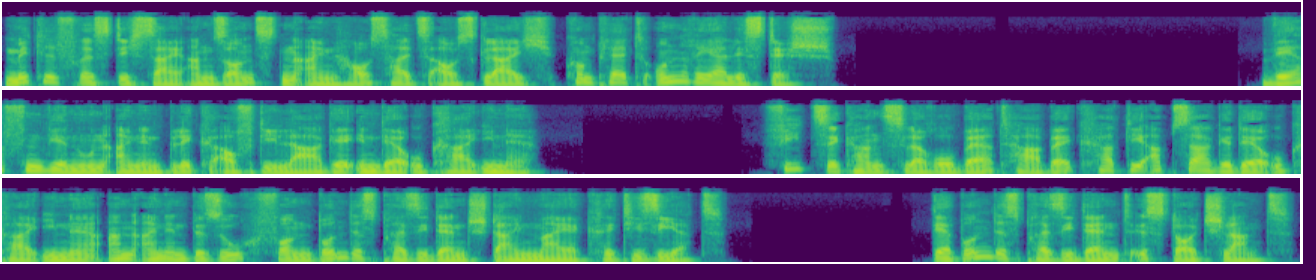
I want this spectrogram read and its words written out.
Mittelfristig sei ansonsten ein Haushaltsausgleich komplett unrealistisch. Werfen wir nun einen Blick auf die Lage in der Ukraine. Vizekanzler Robert Habeck hat die Absage der Ukraine an einen Besuch von Bundespräsident Steinmeier kritisiert. Der Bundespräsident ist Deutschland.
